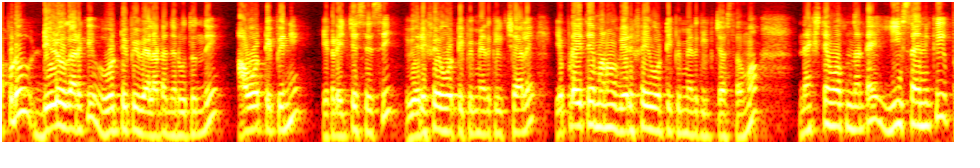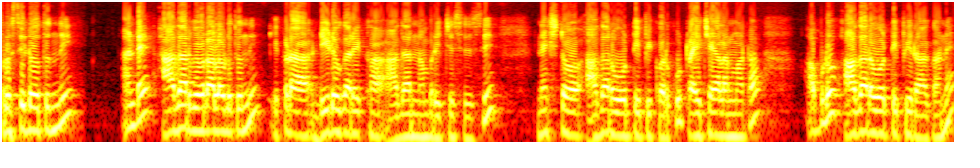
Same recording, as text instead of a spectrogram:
అప్పుడు డీడో గారికి ఓటీపీ వెళ్ళడం జరుగుతుంది. ఆ ఓటీపీని ఇక్కడ ఇచ్చేసేసి వెరిఫై ఓటీపీ మీద క్లిక్ చేయాలి. ఎప్పుడైతే మనం వెరిఫై ఓటీపీ మీద క్లిక్ చేస్తామో నెక్స్ట్ ఏమవుతుందంటే ఈ సైన్కి ప్రొసీడ్ అవుతుంది. అంటే ఆధార్ వివరాలు అడుగుతుంది. ఇక్కడ డీడో గారి యొక్క ఆధార్ నెంబర్ ఇచ్చేసేసి నెక్స్ట్ ఆధార్ ఓటీపీ కొరకు ట్రై చేయాలన్నమాట. అప్పుడు ఆధార్ ఓటీపీ రాగానే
